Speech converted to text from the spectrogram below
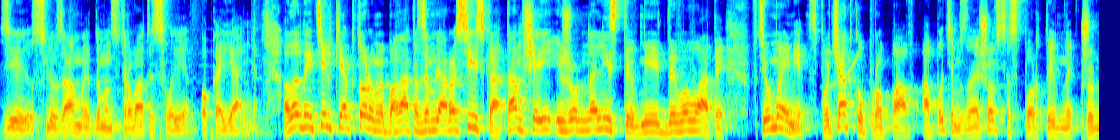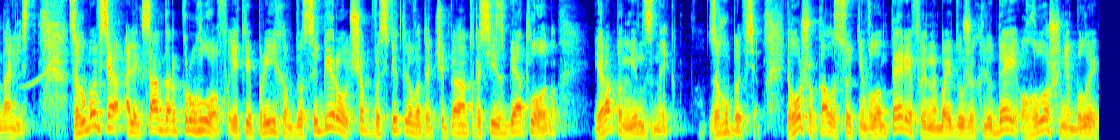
зі сльозами демонструвати своє покаяння. Але не тільки акторами багата земля російська, там ще і журналісти вміють дивувати. В Тюмені спочатку пропав, а потім знайшовся спортивний журналіст. Загубився Олександр Круглов, який приїхав до Сибіру, щоб висвітлювати чемпіонат Росії з біатлону. І раптом він зник. Загубився. Його шукали сотні волонтерів і небайдужих людей. Оголошення були е,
